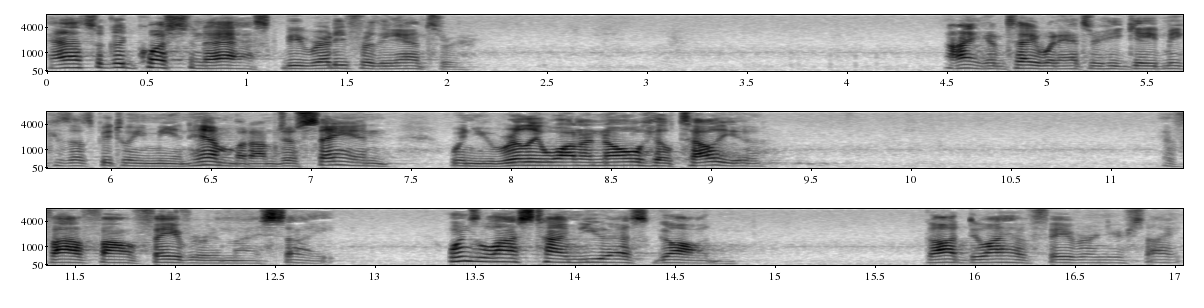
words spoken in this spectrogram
And that's a good question to ask. Be ready for the answer. I ain't going to tell you what answer he gave me because that's between me and him, but I'm just saying, when you really want to know, he'll tell you. If I have found favor in thy sight. When's the last time you asked God, God, do I have favor in your sight?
